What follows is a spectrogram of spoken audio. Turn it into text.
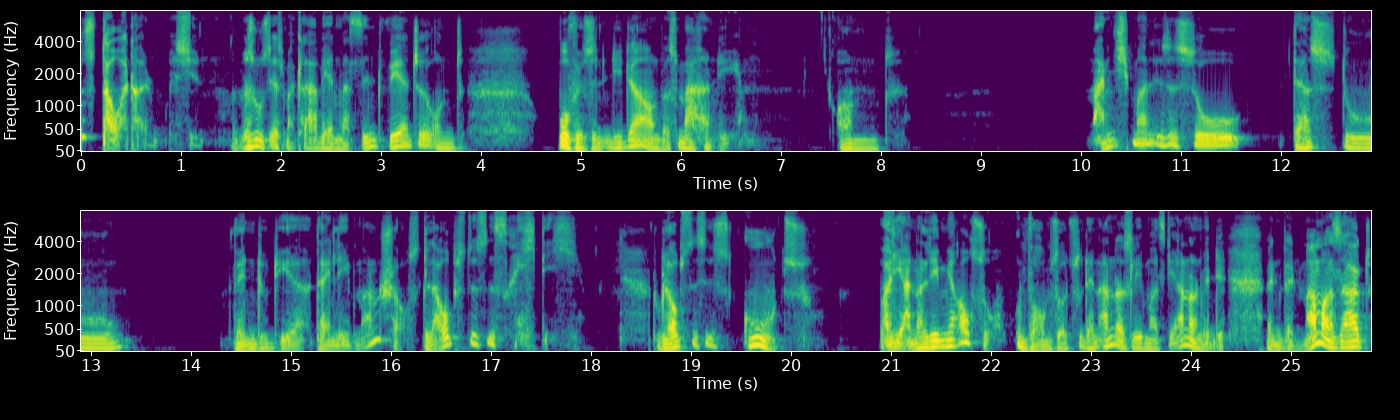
es dauert halt ein bisschen. Wir müssen uns erstmal klar werden, was sind Werte und wofür sind die da und was machen die. Und manchmal ist es so, dass du, wenn du dir dein Leben anschaust, glaubst, es ist richtig. Du glaubst, es ist gut. Weil die anderen leben ja auch so. Und warum sollst du denn anders leben als die anderen? Wenn, die, wenn, wenn Mama sagt,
